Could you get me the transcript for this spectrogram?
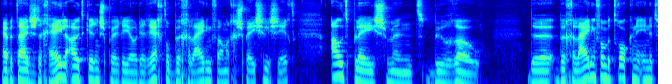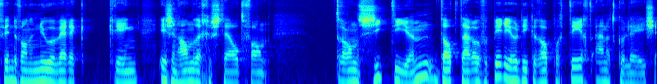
hebben tijdens de gehele uitkeringsperiode recht op begeleiding van een gespecialiseerd outplacement bureau. De begeleiding van betrokkenen in het vinden van een nieuwe werkkring is in handen gesteld van Transitium, dat daarover periodiek rapporteert aan het college.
